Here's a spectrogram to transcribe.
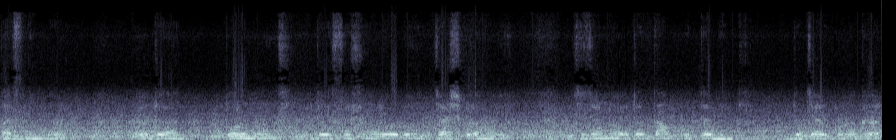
পাঁচ নম্বর এটা তরমুজ এটা এক্সেপশনালভাবে চাষ করা হয় সেজন্য এটার দাম অত্যাধিক। এটা চার কোনাকার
